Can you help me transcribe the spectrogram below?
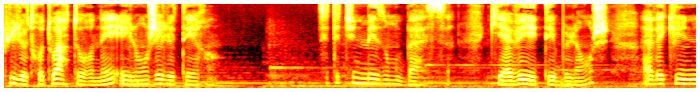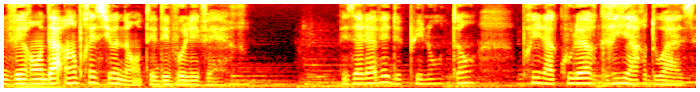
puis le trottoir tournait et longeait le terrain. C'était une maison basse, qui avait été blanche, avec une véranda impressionnante et des volets verts. Mais elle avait depuis longtemps pris la couleur gris ardoise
